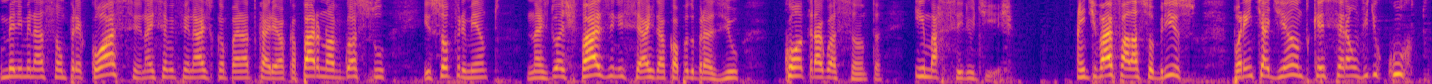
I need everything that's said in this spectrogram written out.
uma eliminação precoce nas semifinais do Campeonato Carioca para o Nova Iguaçu e sofrimento nas duas fases iniciais da Copa do Brasil contra Água Santa e Marcílio Dias. A gente vai falar sobre isso, porém te adianto que esse será um vídeo curto.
